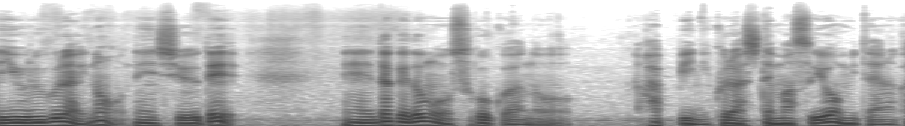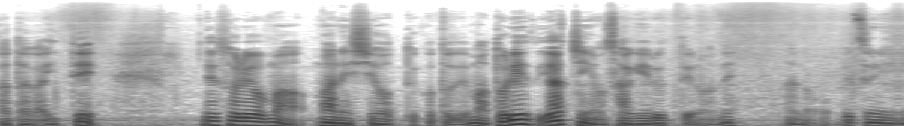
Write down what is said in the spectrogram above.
りうるぐらいの年収で、えー、だけどもすごくあのハッピーに暮らしてますよみたいな方がいてでそれをまあ真似しようってことで、まあ、とりあえず家賃を下げるっていうのはねあの別に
